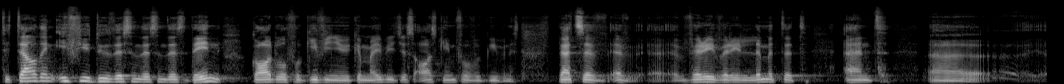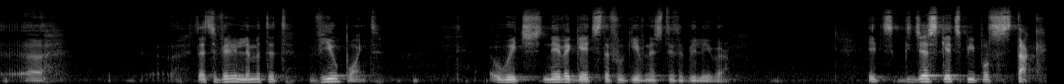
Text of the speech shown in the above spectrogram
To tell them if you do this and this and this, then God will forgive you. You can maybe just ask Him for forgiveness. That's a, a, a very, very limited and uh, uh, that's a very limited viewpoint which never gets the forgiveness to the believer. It just gets people stuck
